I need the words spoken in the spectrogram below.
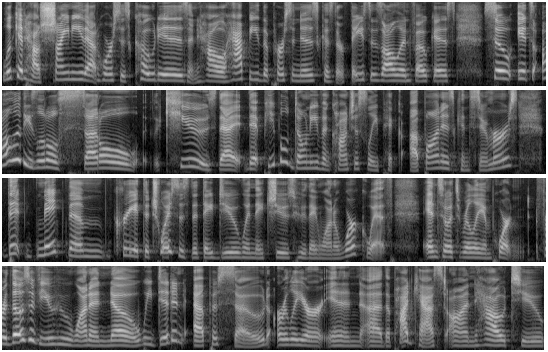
look at how shiny that horse's coat is and how happy the person is because their face is all in focus. So it's all of these little subtle cues that, that people don't even consciously pick up on as consumers that make them create the choices that they do when they choose who they want to work with. And so it's really important. For those of you who want to know, we did an episode earlier in uh, the podcast on how to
